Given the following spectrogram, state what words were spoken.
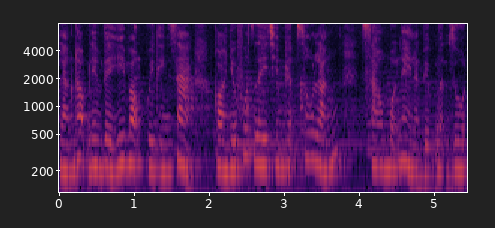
Lắng Động Đêm Về hy vọng quý thính giả có những phút giây chiêm nghiệm sâu lắng sau mỗi ngày làm việc bận rộn.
